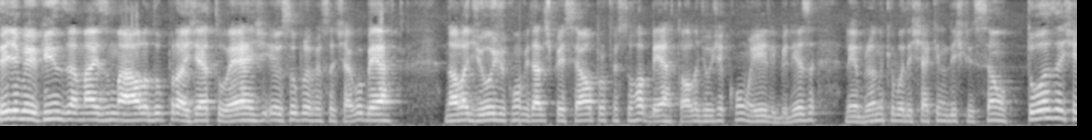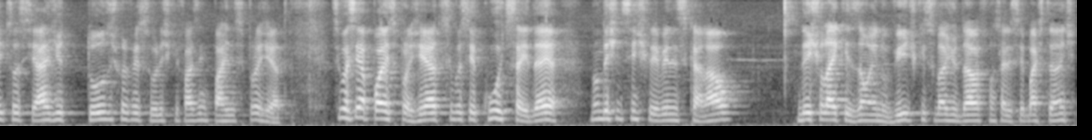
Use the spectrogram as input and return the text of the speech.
Sejam bem-vindos a mais uma aula do Projeto ERG. Eu sou o professor Tiago Berto. Na aula de hoje, o convidado especial é o professor Roberto. A aula de hoje é com ele, beleza? Lembrando que eu vou deixar aqui na descrição todas as redes sociais de todos os professores que fazem parte desse projeto. Se você apoia esse projeto, se você curte essa ideia, não deixe de se inscrever nesse canal. Deixa o likezão aí no vídeo, que isso vai ajudar, vai fortalecer bastante.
